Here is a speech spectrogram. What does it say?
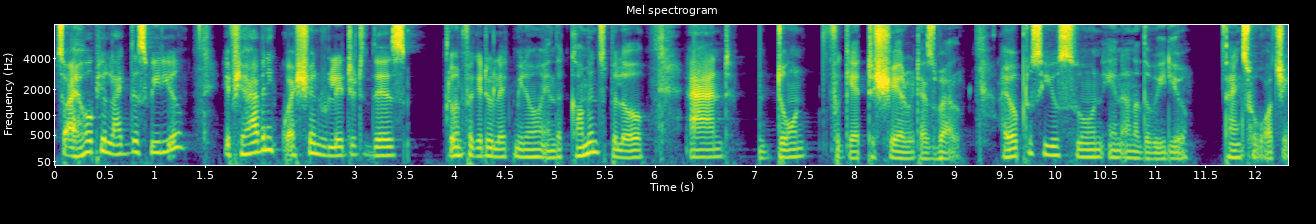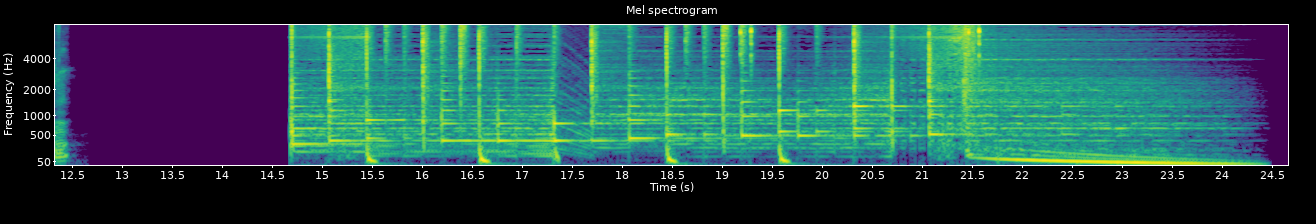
so I hope you like this video. If you have any question related to this don't forget to let me know in the comments below and don't forget to share it as well. I hope to see you soon in another video. Thanks for watching.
